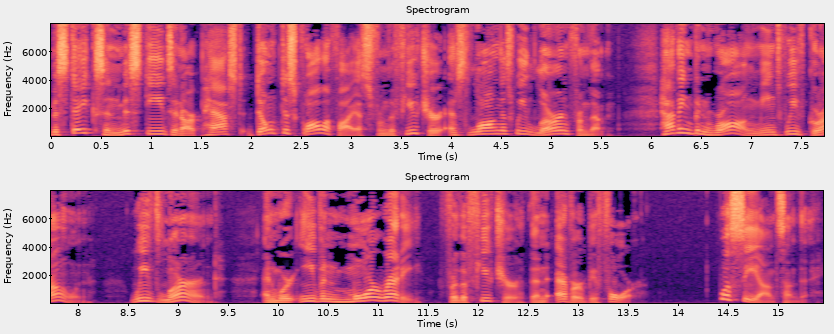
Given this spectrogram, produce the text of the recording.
Mistakes and misdeeds in our past don't disqualify us from the future as long as we learn from them. Having been wrong means we've grown, we've learned, and we're even more ready for the future than ever before. We'll see you on Sunday.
